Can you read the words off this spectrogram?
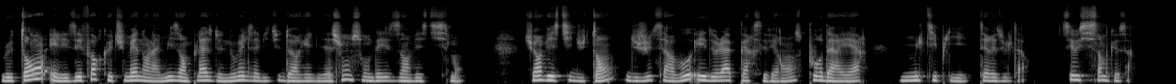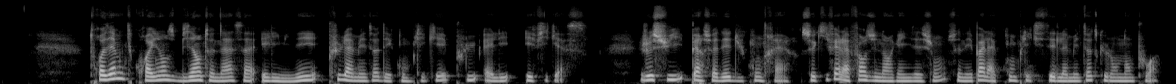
Le temps et les efforts que tu mets dans la mise en place de nouvelles habitudes d'organisation sont des investissements. Tu investis du temps, du jus de cerveau et de la persévérance pour derrière multiplier tes résultats. C'est aussi simple que ça. Troisième croyance bien tenace à éliminer, plus la méthode est compliquée, plus elle est efficace. Je suis persuadée du contraire. Ce qui fait la force d'une organisation, ce n'est pas la complexité de la méthode que l'on emploie,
